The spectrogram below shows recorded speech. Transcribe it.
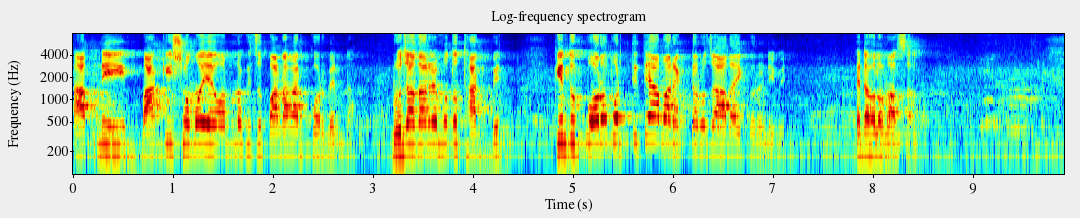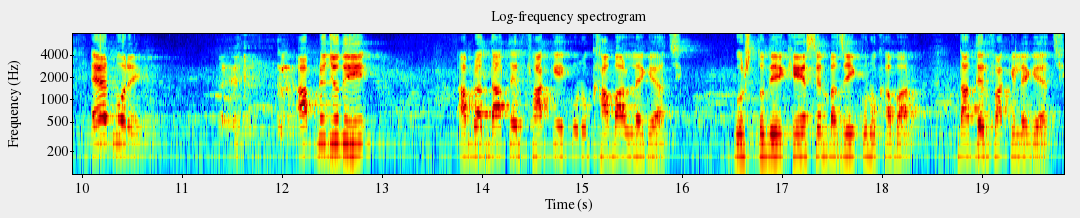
আপনি বাকি সময়ে অন্য কিছু পানাহার করবেন না। রোজাদারের মতো থাকবেন। কিন্তু পরবর্তীতে আবার একটা রোজা আদায় করে নেবেন। এটা হলো মাসাল। এরপরে আপনি যদি আপনার দাঁতের ফাঁকে কোনো খাবার লেগে আছে গোস্ত দিয়ে খেয়েছেন বা যেই কোনো খাবার, দাঁতের ফাঁকে লেগে আছে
